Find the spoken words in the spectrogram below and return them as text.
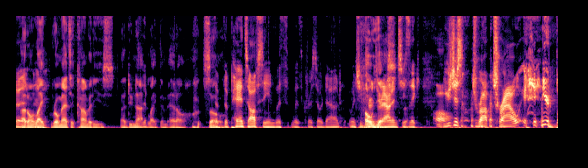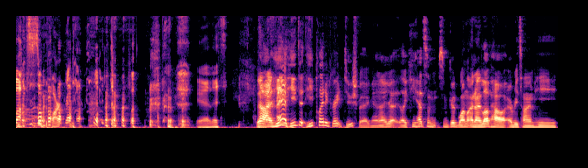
The, I don't the- like romantic comedies. I do not like them at all. So the, the pants off scene with with Chris O'Dowd when she Oh, turns yes. around and she's like, "You just dropped trow in your boss's apartment." what the fuck? yeah, that's Yeah, he he did, he played a great douchebag, man. I got- like he had some some good one, line and I love how every time he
